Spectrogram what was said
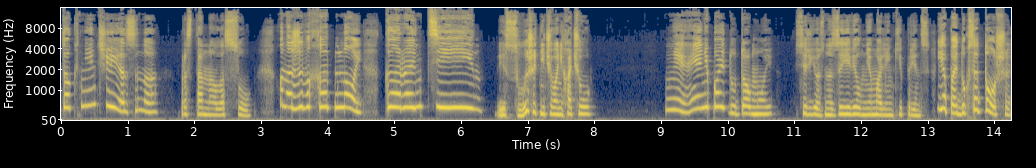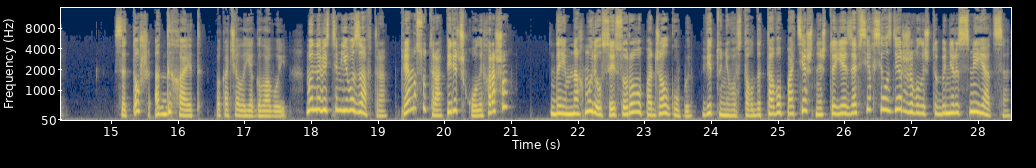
так нечестно!» — простонала Су. «У нас же выходной! Карантин!» «И слышать ничего не хочу!» «Не, я не пойду домой», — серьезно заявил мне маленький принц. «Я пойду к Сатоши». «Сатоши отдыхает», — покачала я головой. «Мы навестим его завтра, прямо с утра, перед школой, хорошо?» Дэйм нахмурился и сурово поджал губы. Вид у него стал до того потешный, что я изо всех сил сдерживалась, чтобы не рассмеяться.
